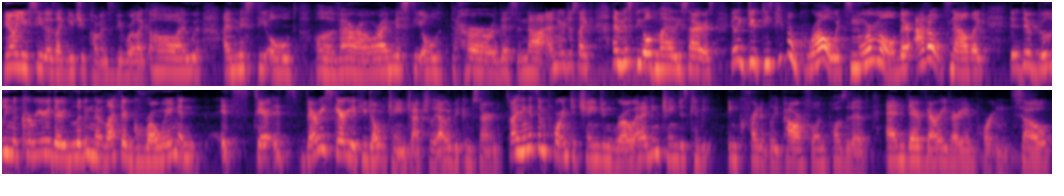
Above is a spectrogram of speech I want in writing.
You know, when you see those like YouTube comments, people are like, oh, I, w- I miss the old Olivera or I miss the old her or this and that. And you're just like, I miss the old Miley Cyrus. You're like, dude, these people grow. It's normal. They're adults now. Like, they're, they're building a career, they're living their life, they're growing. And it's scary. It's very scary if you don't change, actually. I would be concerned. So I think it's important to change and grow. And I think changes can be incredibly powerful and positive, and they're very, very important. So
